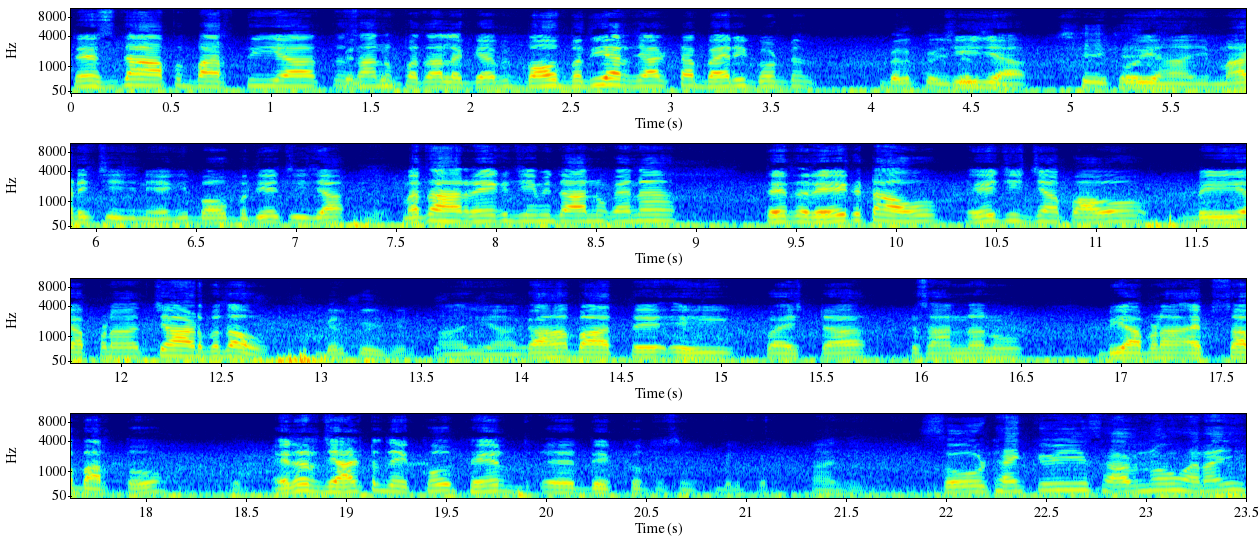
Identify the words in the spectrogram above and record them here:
ਤੇ ਅਸੀਂ ਤਾਂ ਆਪ ਵਰਤੀ ਆ ਤੇ ਸਾਨੂੰ ਪਤਾ ਲੱਗਿਆ ਵੀ ਬਹੁਤ ਵਧੀਆ ਰਿਜ਼ਲਟ ਆ ਵੈਰੀ ਗੁੱਡ ਬਿਲਕੁਲ ਜੀ, ਚੀਜ਼ ਆ। ਬਿਲਕੁਲ। ਠੀਕ ਹੈ ਕੋਈ ਹਾਂ ਜੀ ਮਾੜੀ ਚੀਜ਼ ਨਹੀਂ ਹੈਗੀ ਬਹੁਤ ਵਧੀਆ ਚੀਜ਼ ਆ। ਮੈਂ ਤਾਂ ਹਰੇਕ ਜ਼ਿਮੀਂਦਾਰ ਨੂੰ ਕਹਿਣਾ ਤੇ ਰੇ ਘਟਾਓ ਇਹ ਚੀਜ਼ਾਂ ਪਾਓ ਵੀ ਆਪਣਾ ਝਾੜ ਵਧਾਓ। ਬਿਲਕੁਲ ਜੀ, ਬਿਲਕੁਲ। ਹਾਂ ਜੀ ਹਾਂ ਗਾਹਾਂ ਬਾਤ ਤੇ ਇਹੀ ਰਿਕੁਐਸਟ ਆ ਕਿਸਾਨਾਂ ਨੂੰ ਵੀ ਆਪਣਾ ਐਪਸਾ ਵਰਤੋ। ਇਹਦਾ ਰਿਜ਼ਲਟ ਦੇਖੋ ਫਿਰ ਦੇਖੋ ਤੁਸੀਂ। ਬਿਲਕੁਲ। ਹਾਂ ਜੀ। ਸੋ ਥੈਂਕ ਯੂ ਜੀ ਸਭ ਨੂੰ, ਹਨਾ ਜੀ?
